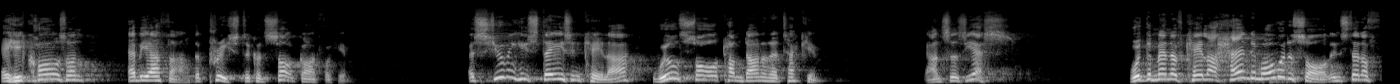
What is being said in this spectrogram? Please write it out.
And he calls on Abiathar, the priest, to consult God for him. Assuming he stays in Keilah, will Saul come down and attack him? The answer is yes. Would the men of Keilah hand him over to Saul instead of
